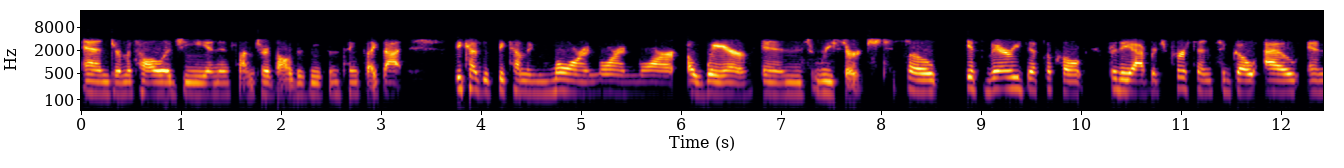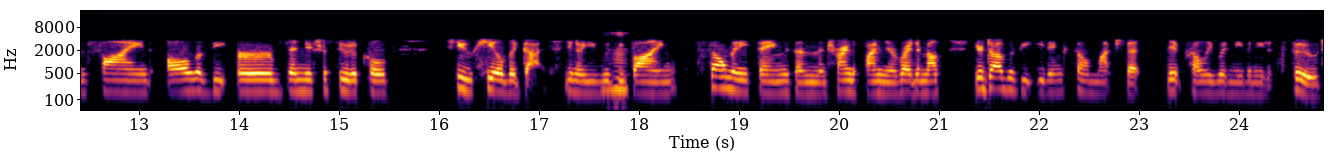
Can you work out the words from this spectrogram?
and dermatology and inflammatory bowel disease and things like that because it's becoming more and more and more aware and researched. So it's very difficult for the average person to go out and find all of the herbs and nutraceuticals to heal the gut. You know, you would mm-hmm. be buying so many things and then trying to find the right amount. Your dog would be eating so much that it probably wouldn't even eat its food.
